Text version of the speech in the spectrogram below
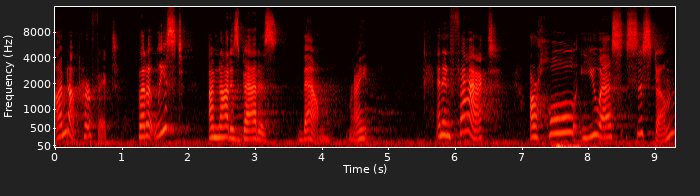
I'm not perfect but at least I'm not as bad as them, right? And in fact, our whole US system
